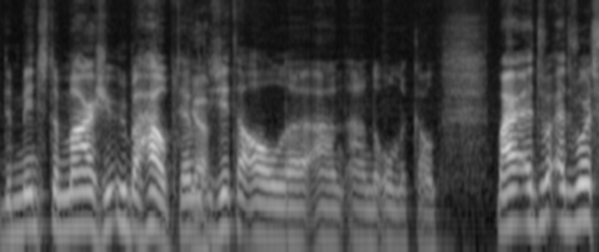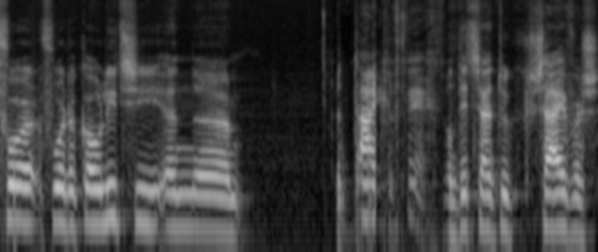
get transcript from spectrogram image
de, minste marge überhaupt. Hè, want ja. die zitten al uh, aan, aan de onderkant. Maar het, het wordt voor, voor de coalitie een, een taai gevecht. Want dit zijn natuurlijk cijfers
